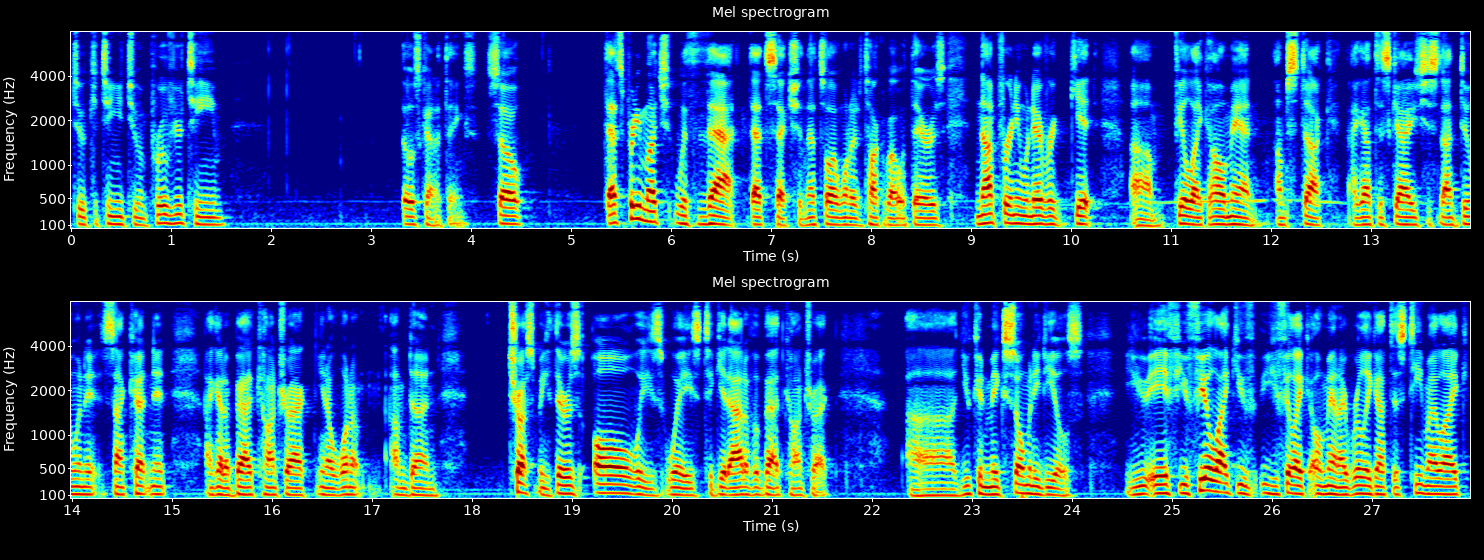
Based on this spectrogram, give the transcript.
to continue to improve your team, those kind of things. So that's pretty much with that that section. That's all I wanted to talk about with theirs. Not for anyone to ever get um, feel like, oh man, I'm stuck. I got this guy. He's just not doing it. It's not cutting it. I got a bad contract. You know, what? I'm done. Trust me, there's always ways to get out of a bad contract. Uh, you can make so many deals. You, if you feel like you you feel like, oh man, I really got this team I like.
